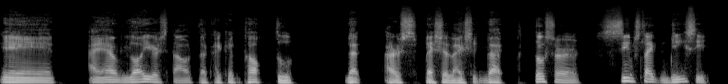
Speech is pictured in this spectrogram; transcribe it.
And I have lawyers now that I can talk to that are specialized in that. Those are seems like basic,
